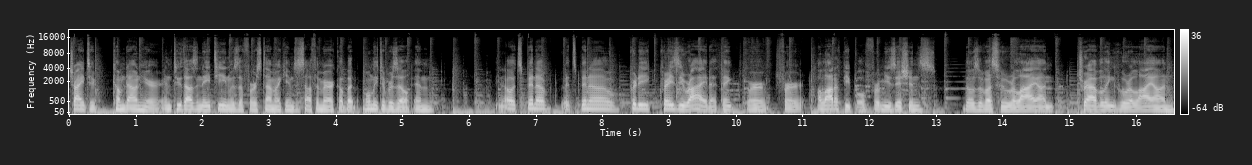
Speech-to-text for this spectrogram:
trying to come down here. In 2018 was the first time I came to South America, but only to Brazil. And you know, it's been a it's been a pretty crazy ride, I think, for for a lot of people, for musicians, those of us who rely on traveling, who rely on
